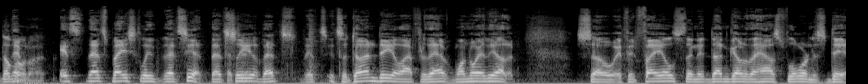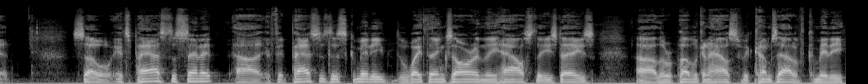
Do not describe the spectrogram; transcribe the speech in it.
They'll that- vote on it. It's that's basically that's it. That's That's it. that's it's it's a done deal after that, one way or the other. So if it fails, then it doesn't go to the House floor and it's dead. So it's passed the Senate. Uh, if it passes this committee, the way things are in the House these days, uh, the Republican House, if it comes out of committee,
